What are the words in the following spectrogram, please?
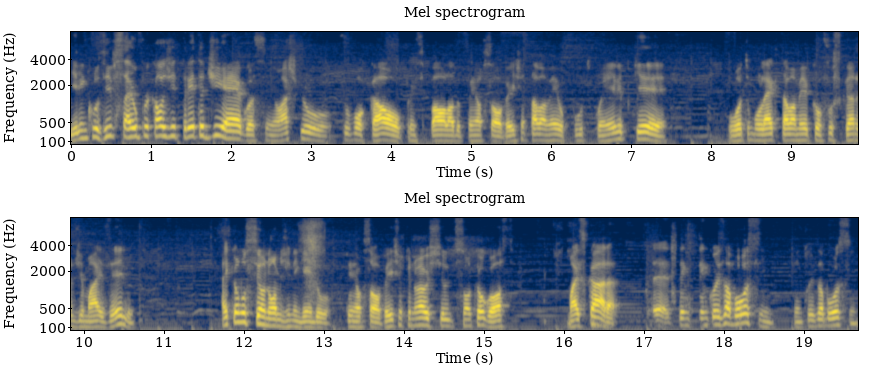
E ele, inclusive, saiu por causa de treta de ego, assim. Eu acho que o, que o vocal principal lá do Pain of Salvation tava meio puto com ele, porque o outro moleque tava meio que ofuscando demais ele. É que eu não sei o nome de ninguém do Pain of Salvation, que não é o estilo de som que eu gosto. Mas, cara, é, tem, tem coisa boa sim. Tem coisa boa sim.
